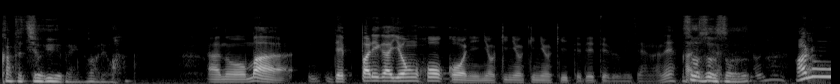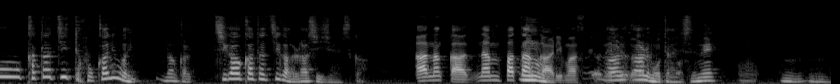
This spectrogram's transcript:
形を言えばいいのあれは。あの、まあ、出っ張りが4方向にニョキニョキニョキって出てるみたいなね。そうそうそうあの形って他にも、なんか違う形があるらしいじゃないですか。あ、なんか何パターンかありますよね。ある、テトラポッドあるみたいですね。うんうんうん。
